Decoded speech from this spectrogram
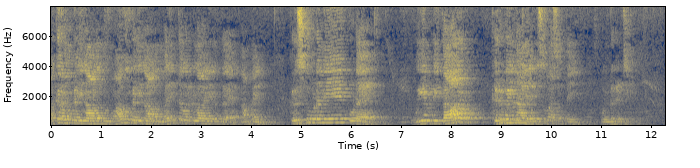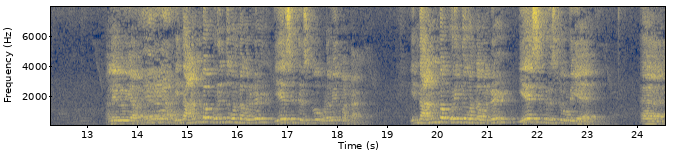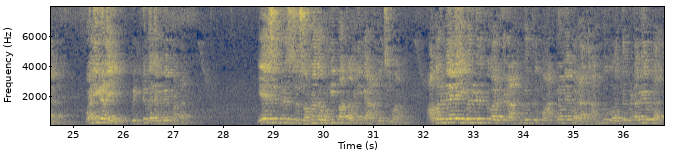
அக்கிரமங்களினாலும் பாவங்களினாலும் மறித்தவர்களாயிருந்த நம்மை கிறிஸ்துவுடனே கூட உயிர்ப்பித்தார். கிருபையினாலே விசுவாசத்தை கொண்டு ரட்சித்தார் இந்த அன்பை புரிந்து கொண்டவர்கள் இயேசு கிறிஸ்துவ விடவே மாட்டாங்க. இந்த அன்பை புரிந்து கொண்டவர்கள் இயேசு கிறிஸ்துவுடைய அஹ், வழிகளை விட்டு விலகவே மாட்டாங்க. இயேசு கிறிஸ்து சொன்னதை உன்னிப்பா கவனிக்க ஆரம்பிச்சுமாங்க அவர் மேல இவர்களுக்கு வருகிற அன்புக்கு மாற்றமே வராது. அன்பு வந்து விடவே விடாது.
